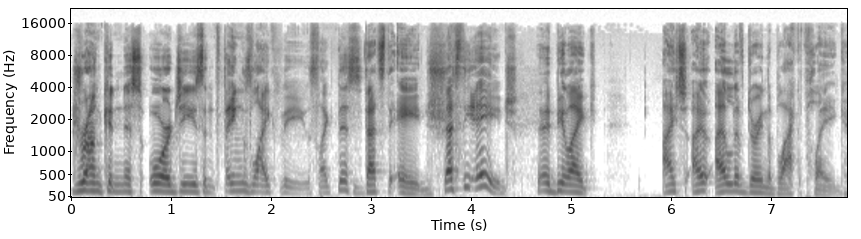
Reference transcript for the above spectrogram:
drunkenness, orgies, and things like these. Like this, That's the age. that's the age. It'd be like, I, I, I lived during the Black Plague.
